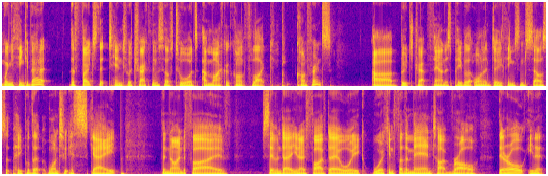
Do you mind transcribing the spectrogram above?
when you think about it, the folks that tend to attract themselves towards a microconf like conference are bootstrap founders, people that want to do things themselves, that people that want to escape the nine to five, seven day, you know, five day a week, working for the man type role. They're all in it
